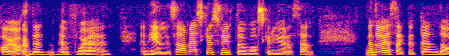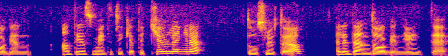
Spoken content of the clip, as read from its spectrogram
ja, ja den får jag en, en hel del. Så, när ska du sluta och vad ska du göra sen? Men då har jag sagt att den dagen antingen som jag inte tycker att det är kul längre då slutar jag. Eller den dagen jag inte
